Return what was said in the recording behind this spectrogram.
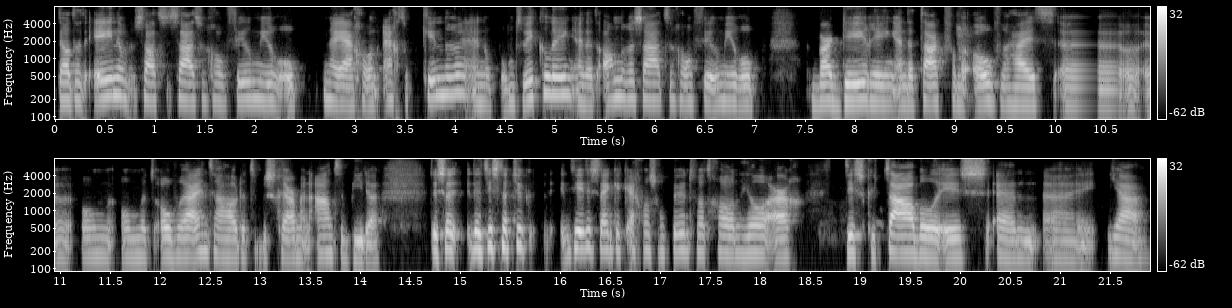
dat het ene zat, zaten gewoon veel meer op, nou ja, gewoon echt op kinderen en op ontwikkeling. En het andere zaten gewoon veel meer op waardering en de taak van de overheid uh, om, om het overeind te houden, te beschermen en aan te bieden. Dus uh, dit is natuurlijk, dit is denk ik echt wel zo'n punt wat gewoon heel erg discutabel is. En ja,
